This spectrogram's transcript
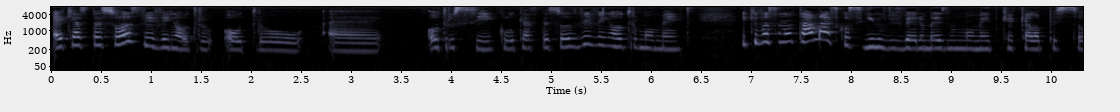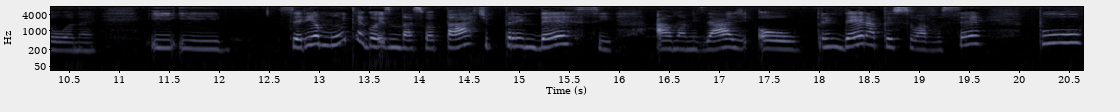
É que as pessoas vivem outro, outro, é, outro ciclo, que as pessoas vivem outro momento e que você não tá mais conseguindo viver o mesmo momento que aquela pessoa, né? E, e seria muito egoísmo da sua parte prender-se a uma amizade ou prender a pessoa a você por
